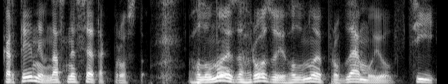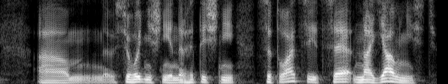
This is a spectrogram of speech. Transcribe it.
картини. В нас не все так просто. Головною загрозою, головною проблемою в цій ем, сьогоднішній енергетичній ситуації це наявність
